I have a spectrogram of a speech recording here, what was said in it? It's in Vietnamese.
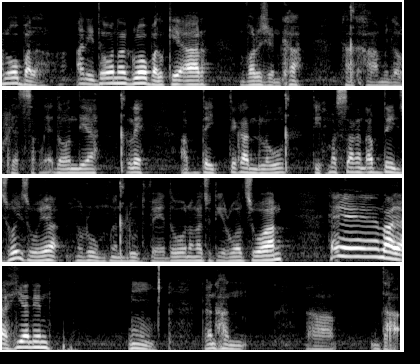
global ani dona global kr version kha kha kha mi lo hriat sak le don dia le update te kan lo, ti masangan update zoi zoi ya room kan lut ve do na chu ti rol chuan. He la ya ah hianin um kan han ah, da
